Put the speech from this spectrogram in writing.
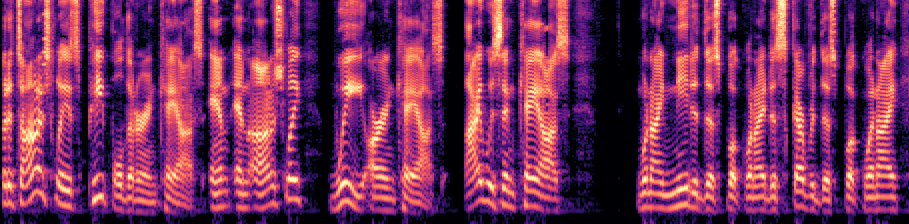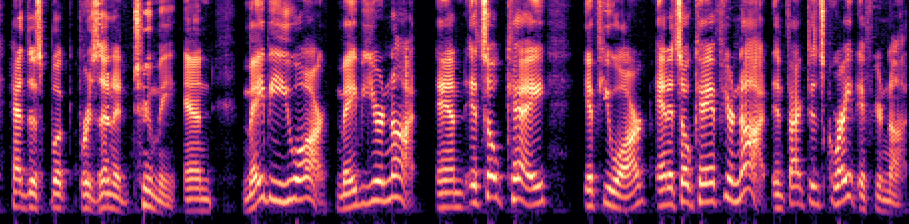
But it's honestly, it's people that are in chaos. And, and honestly, we are in chaos. I was in chaos when I needed this book, when I discovered this book, when I had this book presented to me. And maybe you are, maybe you're not. And it's okay if you are, and it's okay if you're not. In fact, it's great if you're not.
